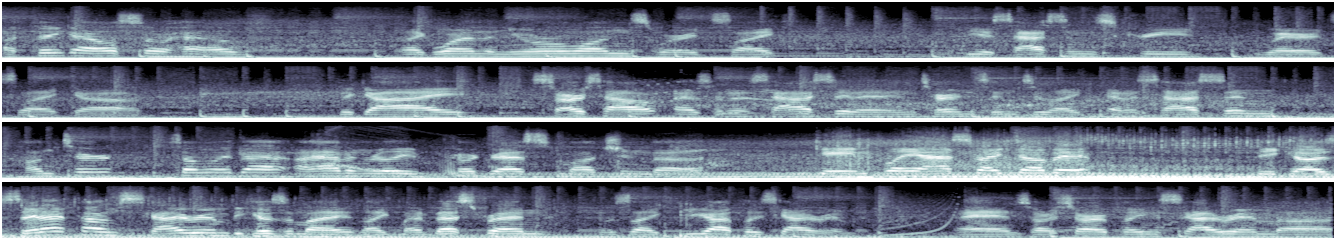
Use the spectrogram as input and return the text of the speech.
I think I also have like one of the newer ones where it's like the Assassin's Creed, where it's like uh, the guy starts out as an assassin and turns into like an assassin hunter, something like that. I haven't really progressed much in the gameplay aspect of it because then I found Skyrim because of my like my best friend was like, you gotta play Skyrim, and so I started playing Skyrim, uh,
